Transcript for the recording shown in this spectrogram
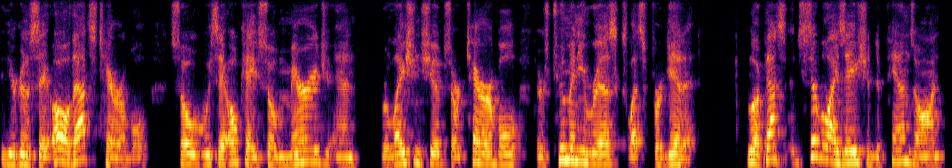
you're going to say, "Oh, that's terrible." So we say, "Okay, so marriage and relationships are terrible. There's too many risks. Let's forget it. Look, that's civilization depends on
